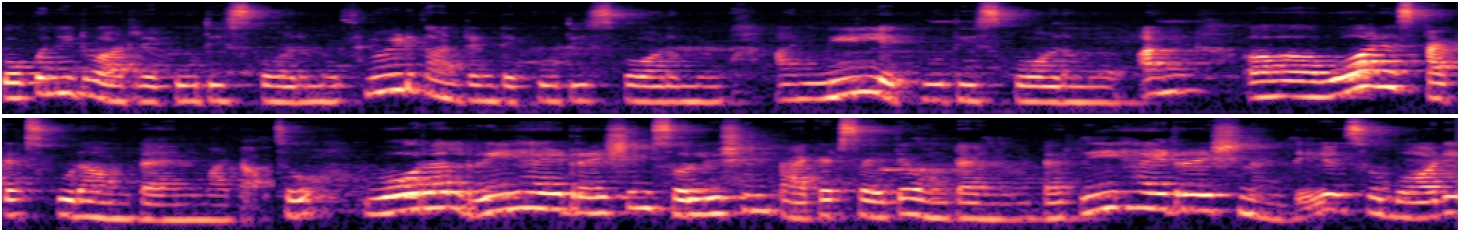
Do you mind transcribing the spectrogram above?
కోకోనట్ వాటర్ ఎక్కువ తీసుకోవడము ఫ్లూయిడ్ కంటెంట్ ఎక్కువ తీసుకోవడము అండ్ నీళ్ళు ఎక్కువ తీసుకోవడము అండ్ ఓఆర్ఎస్ ప్యాకెట్స్ కూడా ఉంటాయన్నమాట. So overall rehydration solution packets అయితే ఉంటాయన్నమాట. రీహైడ్రేషన్ అంటే సో బాడీ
